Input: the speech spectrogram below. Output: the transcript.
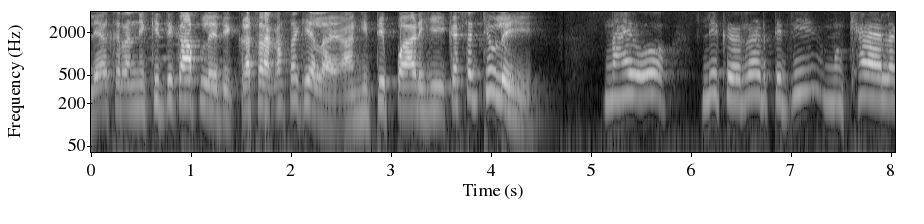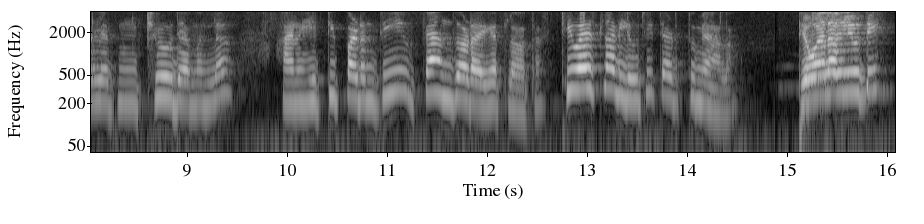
लेकरांनी किती कापलंय ती कचरा कसा केलाय? आणि ही टिप्पाड ही कशात ठेवलंय ही? नाही हो लेकर रडते ती मग खेळायला लागल्यात म्हणून खेळू द्या म्हणलं. आणि ही टिपाडन ती फॅन जोडायला घेतला होता. ठेवायच लागली होती त्यात तुम्ही आला. ठेवायला लागली होती?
